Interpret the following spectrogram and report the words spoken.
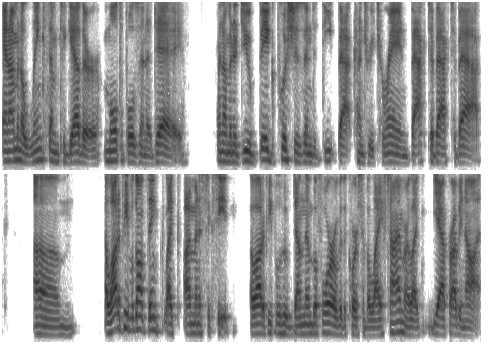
And I'm going to link them together, multiples in a day. And I'm going to do big pushes into deep backcountry terrain, back to back to back. Um, a lot of people don't think like I'm going to succeed. A lot of people who've done them before over the course of a lifetime are like, yeah, probably not.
